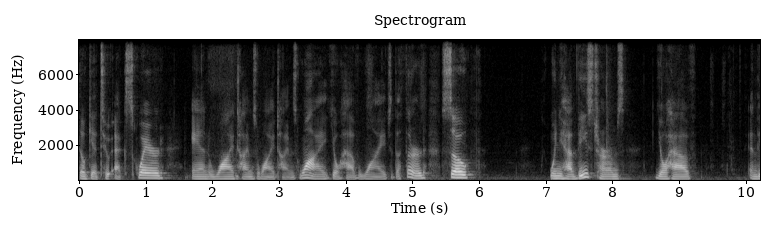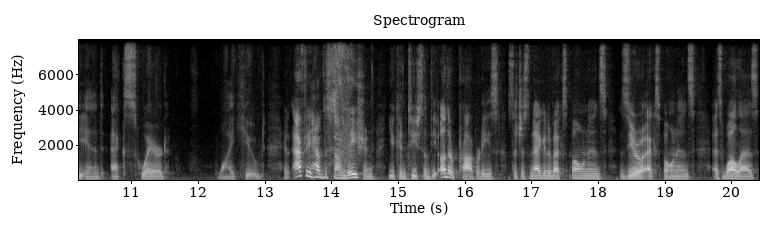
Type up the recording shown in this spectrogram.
they'll get to x squared, and y times y times y, you'll have y to the third. So when you have these terms, you'll have, in the end, x squared y cubed. And after you have this foundation, you can teach them the other properties such as negative exponents, zero exponents, as well as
